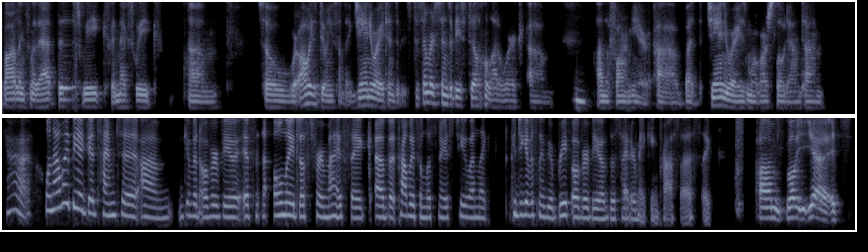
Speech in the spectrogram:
bottling some of that this week and next week. Um, so we're always doing something. January tends to be December tends to be still a lot of work. Um, mm. on the farm here. Uh, but January is more of our slow down time. Yeah. Well, now might be a good time to um, give an overview, if only just for my sake, uh, but probably some listeners too. And like, could you give us maybe a brief overview of the cider making process? Like, um, well, yeah, it's.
